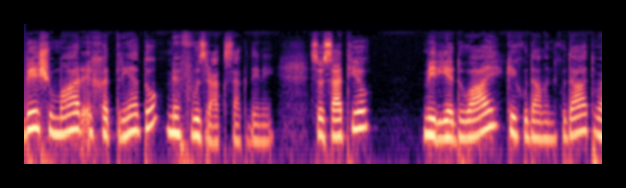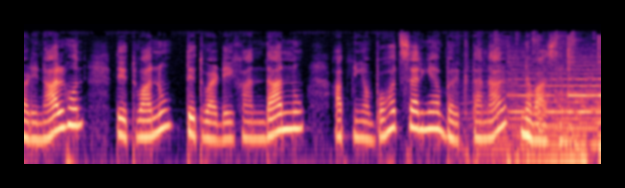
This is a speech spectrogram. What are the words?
ਬੇਸ਼ੁਮਾਰ ਖਤਰਿਆਂ ਤੋਂ ਮਹਿਫੂਜ਼ ਰੱਖ ਸਕਦੇ ਨੇ। ਸੋ ਸਾਥੀਓ, ਮੇਰੀ ਇਹ ਦੁਆ ਹੈ ਕਿ ਖੁਦਾਵੰਦ ਖੁਦਾ ਤੁਹਾਡੇ ਨਾਲ ਹੋਣ ਤੇ ਤੁਹਾਨੂੰ ਤੇ ਤੁਹਾਡੇ ਖਾਨਦਾਨ ਨੂੰ ਆਪਣੀਆਂ ਬਹੁਤ ਸਾਰੀਆਂ ਬਰਕਤਾਂ ਨਾਲ ਨਵਾਜ਼ੇ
